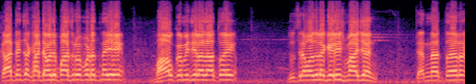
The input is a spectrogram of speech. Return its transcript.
का त्यांच्या खात्यामध्ये पाच रुपये पडत नाही आहे भाव कमी दिला जातोय. दुसऱ्या बाजूला गिरीश महाजन. त्यांना तर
